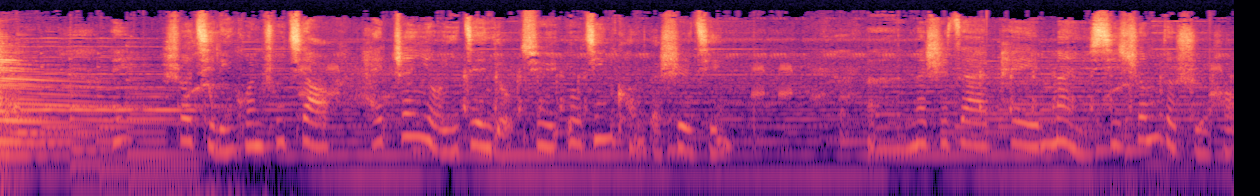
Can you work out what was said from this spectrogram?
哎，说起灵魂出窍，还真有一件有趣又惊恐的事情。嗯、那是在配《慢语牺牲》的时候，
